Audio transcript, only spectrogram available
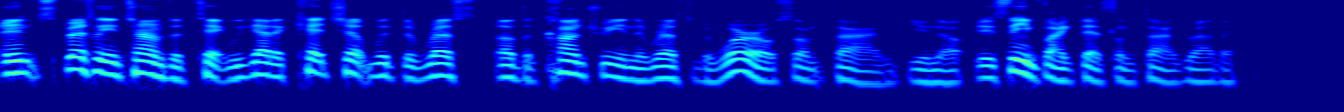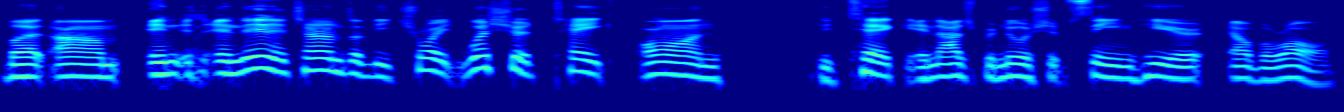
and especially in terms of tech. We got to catch up with the rest of the country and the rest of the world sometimes you know it seems like that sometimes rather. But um and and then in terms of detroit what's your take on the tech and entrepreneurship scene here overall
